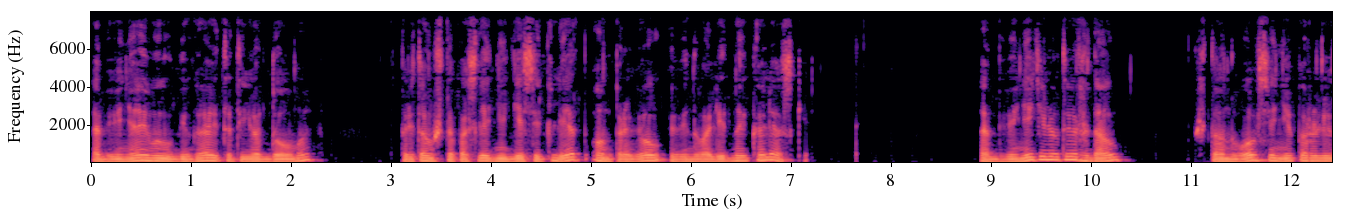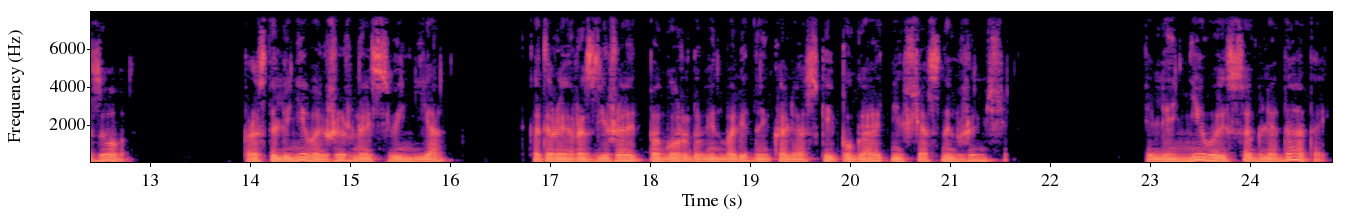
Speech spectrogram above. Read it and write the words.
обвиняемый убегает от ее дома, при том, что последние 10 лет он провел в инвалидной коляске. Обвинитель утверждал, что он вовсе не парализован. Просто ленивая жирная свинья, которая разъезжает по городу в инвалидной коляске и пугает несчастных женщин. Ленивый соглядатай,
